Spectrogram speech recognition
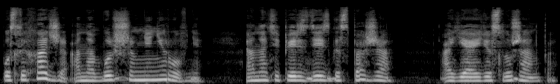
после хаджа она больше мне не ровня. Она теперь здесь госпожа, а я ее служанка».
